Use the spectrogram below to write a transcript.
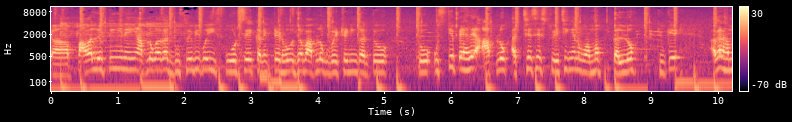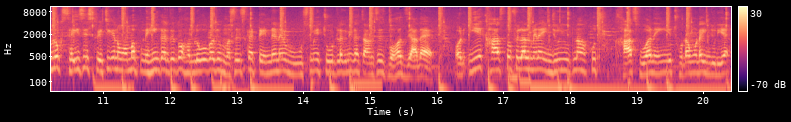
पावर लिफ्टिंग ही नहीं, आप लोग अगर दूसरे भी कोई स्पोर्ट्स से कनेक्टेड हो, जब आप लोग वेट ट्रेनिंग करते हो तो उसके पहले आप लोग अच्छे से स्ट्रेचिंग एंड वार्म अप कर लो, क्योंकि अगर हम लोग सही से स्ट्रेचिंग एंड वार्म अप नहीं करते तो हम लोगों का जो मसल्स का टेंडन है उसमें चोट लगने का चांसेस बहुत ज़्यादा है। और ये खास तो फ़िलहाल मेरा इंजरी उतना कुछ खास हुआ नहीं, ये छोटा मोटा इंजरी है।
